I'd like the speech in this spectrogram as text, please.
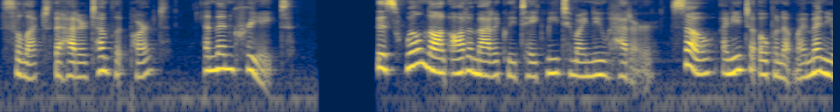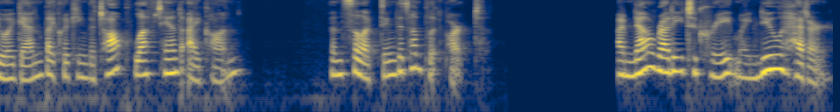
select the header template part, and then create. This will not automatically take me to my new header, so I need to open up my menu again by clicking the top left-hand icon, then selecting the template part. I'm now ready to create my new header.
